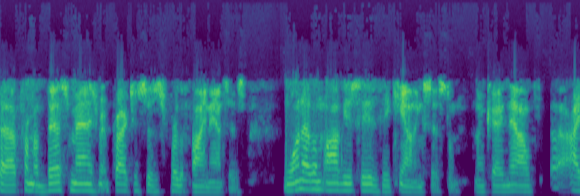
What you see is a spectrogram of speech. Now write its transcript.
uh, from a best management practices for the finances. One of them obviously is the accounting system. Okay, now I,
